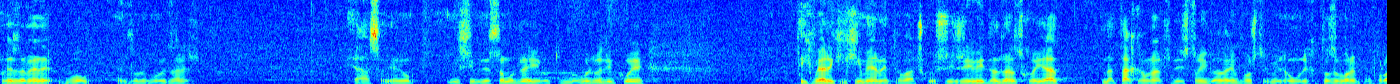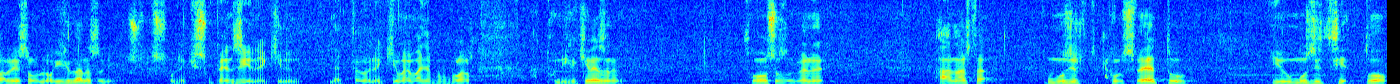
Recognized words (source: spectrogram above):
To je za mene Bog. Ne znam da komentariš. Ja sam njegov mislim, ne samo Džej, ima tu mnogo ljudi koji tih velikih imena i pevač koji živi, dan danas koji ja na takav način isto i gledanje i Mi ne mogu nikad to zaboraviti. popularni sam od mnogih danas od njih. Su, neki su penzije, neki ne pevaju, neki imaju manja popularnost. A to nikakve veze nema. To su za mene. A znaš šta, u muzičkom svetu I u muzici je to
